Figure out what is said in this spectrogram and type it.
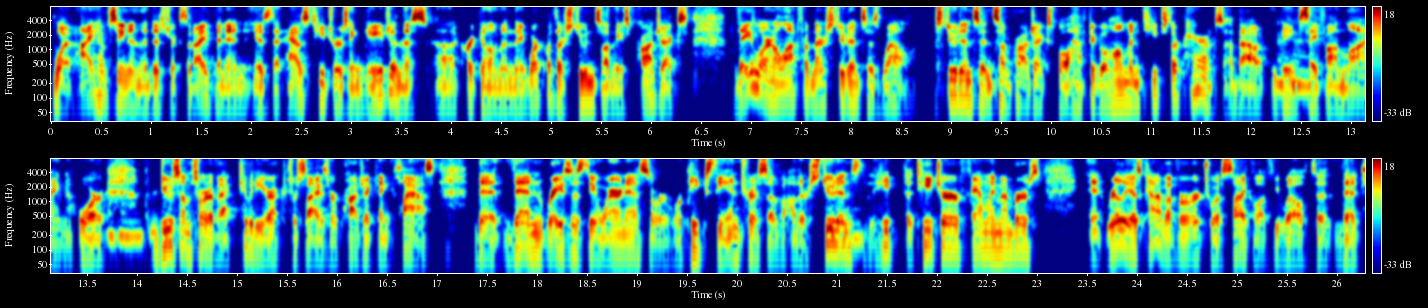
what I have seen in the districts that I've been in is that as teachers engage in this uh, curriculum and they work with their students on these projects, they learn a lot from their students as well. Students in some projects will have to go home and teach their parents about mm-hmm. being safe online or mm-hmm. do some sort of activity or exercise or project in class that then raises the awareness or, or piques the interest of other students mm-hmm. the, the, teacher family members it really is kind of a virtuous cycle if you will to, that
